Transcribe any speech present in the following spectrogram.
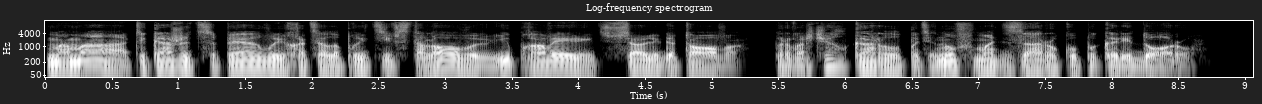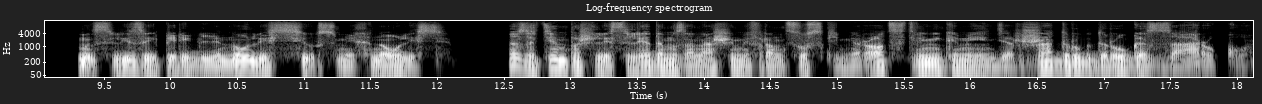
«Мама, ты, кажется, первой хотела прийти в столовую и проверить, все ли готово», — проворчал Карл, потянув мать за руку по коридору. Мы с Лизой переглянулись и усмехнулись, а затем пошли следом за нашими французскими родственниками, держа друг друга за руку.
